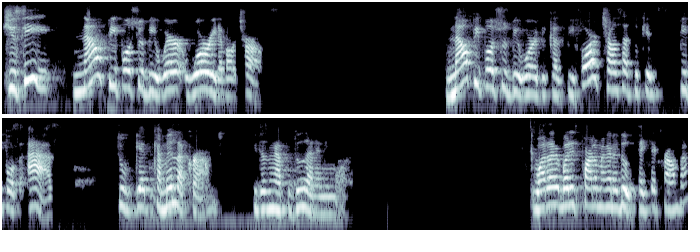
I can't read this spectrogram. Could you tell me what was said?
You see, now people should be wor- worried about Charles. Now people should be worried because before Charles had to kiss people's ass to get Camilla crowned. He doesn't have to do that anymore. What are, what is Parliament going to do? Take the crown back?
